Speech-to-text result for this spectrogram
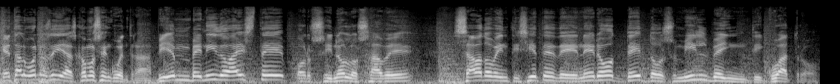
¿Qué tal? Buenos días, ¿cómo se encuentra? Bienvenido a este, por si no lo sabe, sábado 27 de enero de 2024.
